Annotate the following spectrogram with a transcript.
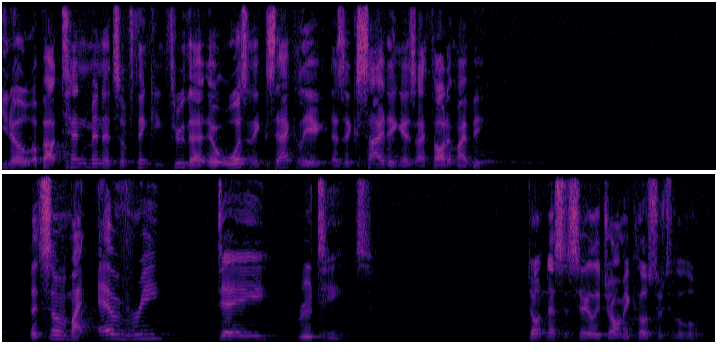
you know, about 10 minutes of thinking through that, it wasn't exactly as exciting as I thought it might be. That some of my everyday routines don't necessarily draw me closer to the Lord.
